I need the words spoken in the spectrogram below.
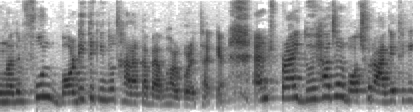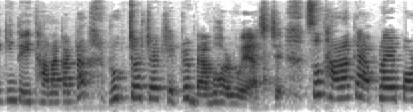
ওনাদের ফুল বডিতে কিন্তু থানাকা ব্যবহার করে থাকেন। অ্যান্ড প্রায় দুই হাজার বছর আগে থেকে কিন্তু এই থানাকাটা রূপচর্চার ক্ষেত্রে ব্যবহার হয়ে আসছে। সো থানাকা অ্যাপ্লাইয়ের পর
